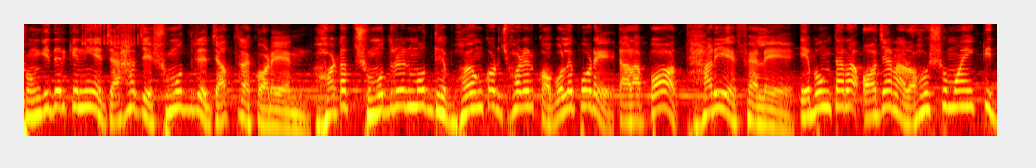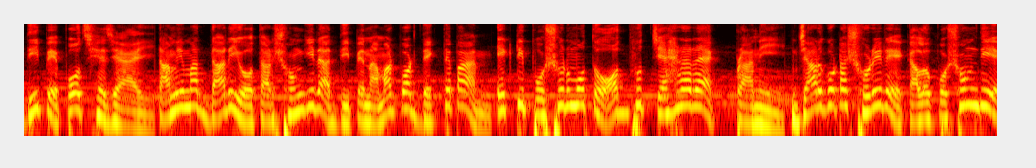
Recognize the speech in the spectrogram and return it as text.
সঙ্গীদেরকে নিয়ে জাহাজে সমুদ্রে যাত্রা করেন। হঠাৎ সমুদ্রের মধ্যে ভয়ঙ্কর ঝড়ের কবলে পড়ে তারা পথ হারিয়ে ফেলে এবং তারা অজানা রহস্যময় একটি দ্বীপে পৌঁছে যায়। তামিমাত দারি ও তার সঙ্গীরা দ্বীপে নামার পর দেখতে পান, একটি পশুর মতো অদ্ভুত চেহারার এক প্রাণী, যার গোটা শরীরে কালো পশম দিয়ে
